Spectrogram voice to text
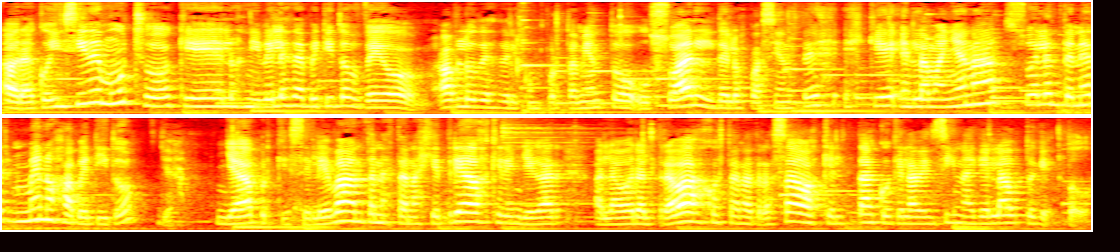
Ahora, coincide mucho que los niveles de apetito, veo, hablo desde el comportamiento usual de los pacientes, es que en la mañana suelen tener menos apetito. Ya. Ya, porque se levantan, están ajetreados, quieren llegar a la hora al trabajo, están atrasados, que el taco, que la benzina, que el auto, que todo.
